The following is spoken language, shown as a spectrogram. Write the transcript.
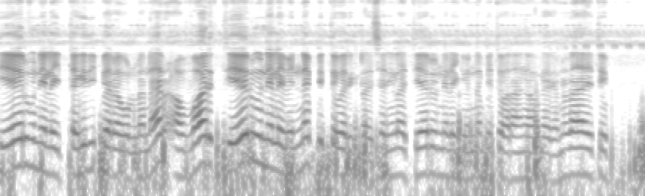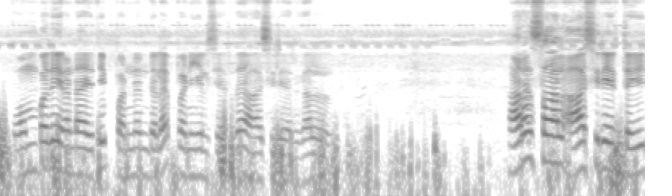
தேர்வு நிலை தகுதி பெற உள்ளனர். அவ்வாறு தேர்வு நிலை விண்ணப்பித்து வருகின்றார். சரிங்களா? தேர்வு நிலைக்கு விண்ணப்பித்து வராங்க. அவங்க ரெண்டாயிரத்தி ஒன்பது ரெண்டாயிரத்தி பன்னெண்டில் பணியில் சேர்ந்த ஆசிரியர்கள். அரசால் ஆசிரியர் தகுதி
